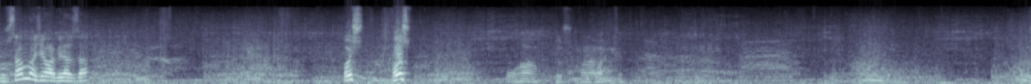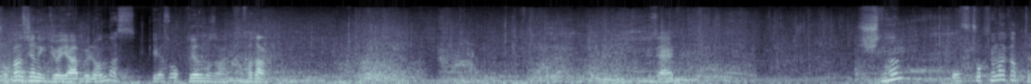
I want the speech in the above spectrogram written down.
Vursam mı acaba biraz daha? Hoş, hoş. Oha, dur bana baktı. Çok az canı gidiyor ya böyle olmaz. Biraz oklayalım o zaman kafadan. Güzel. Şş lan. Of çok fena kaptı.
